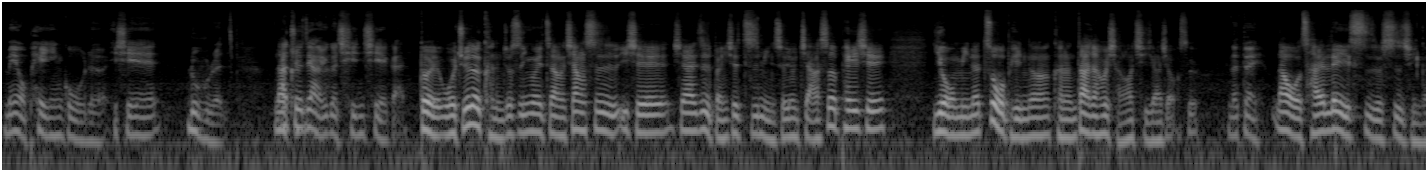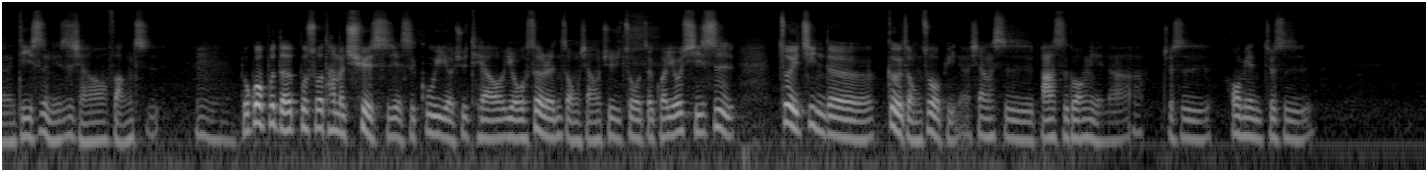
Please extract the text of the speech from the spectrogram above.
没有配音过的一些路人，那就这样有一个亲切感。对，我觉得可能就是因为这样，像是一些现在日本一些知名声优，假设配一些有名的作品呢，可能大家会想到其他角色。那对，那我猜类似的事情，可能迪士尼是想要防止。嗯，不过不得不说，他们确实也是故意有去挑有色人种，想要去做这块，尤其是最近的各种作品啊，像是《巴斯光年》啊，就是后面就是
